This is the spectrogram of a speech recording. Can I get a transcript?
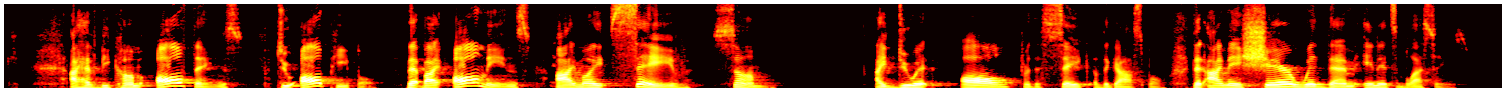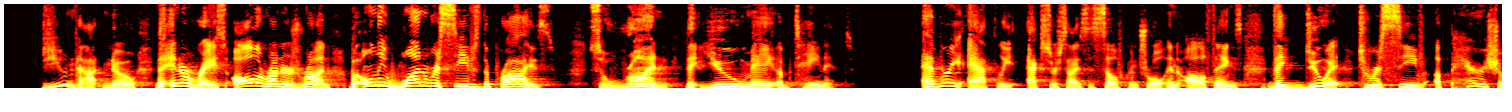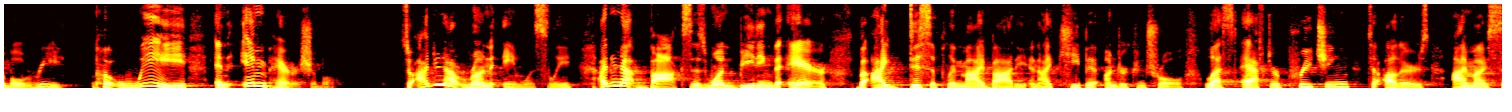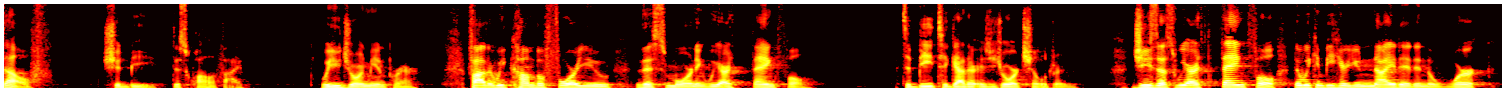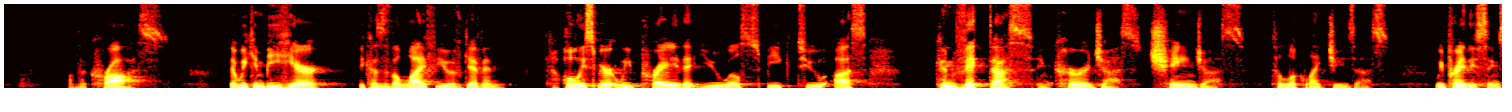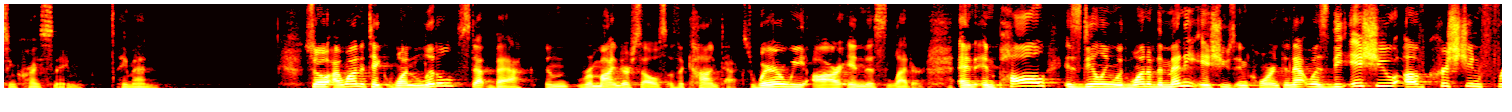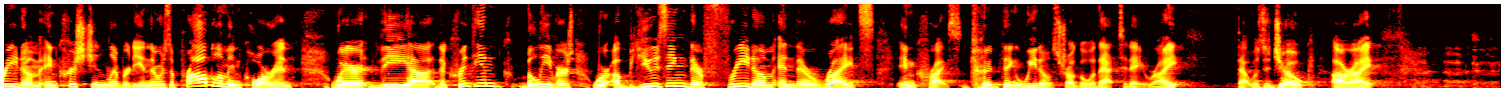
I have become all things to all people, that by all means I might save some. I do it all for the sake of the gospel, that I may share with them in its blessings. Do you not know that in a race all the runners run, but only one receives the prize? So run that you may obtain it. Every athlete exercises self control in all things. They do it to receive a perishable wreath, but we an imperishable. So I do not run aimlessly. I do not box as one beating the air, but I discipline my body and I keep it under control, lest after preaching to others, I myself should be disqualified. Will you join me in prayer? Father, we come before you this morning. We are thankful to be together as your children. Jesus, we are thankful that we can be here united in the work of the cross, that we can be here because of the life you have given. Holy Spirit, we pray that you will speak to us, convict us, encourage us, change us to look like Jesus. We pray these things in Christ's name. Amen. So I want to take one little step back and remind ourselves of the context, where we are in this letter. And, and Paul is dealing with one of the many issues in Corinth, and that was the issue of Christian freedom and Christian liberty. And there was a problem in Corinth where the, uh, the Corinthian believers were abusing their freedom and their rights in Christ. Good thing we don't struggle with that today, right? That was a joke, all right?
